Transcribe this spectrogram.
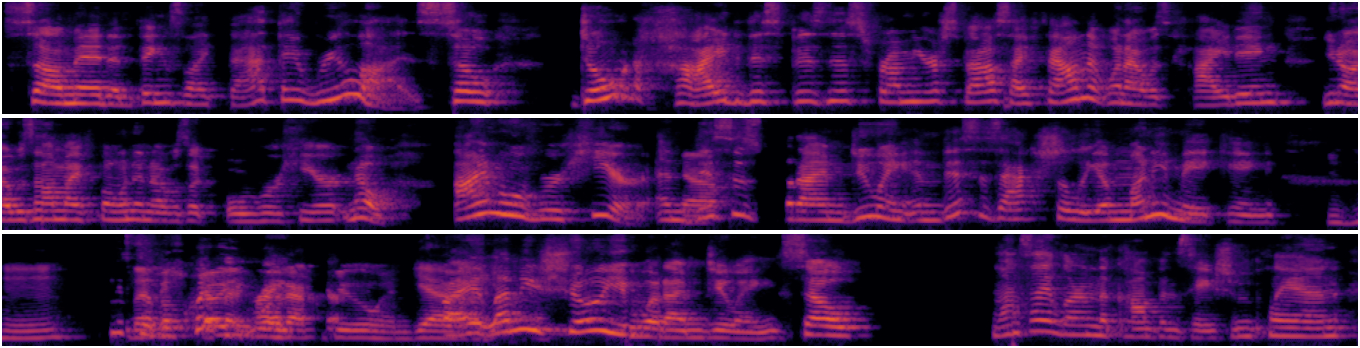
summit and things like that, they realize. So don't hide this business from your spouse. I found that when I was hiding, you know, I was on my phone and I was like over here. No, I'm over here, and yeah. this is what I'm doing, and this is actually a money making mm-hmm. piece Let of equipment. right I'm doing, yeah. Right. Let me show you what I'm doing. So once I learned the compensation plan,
